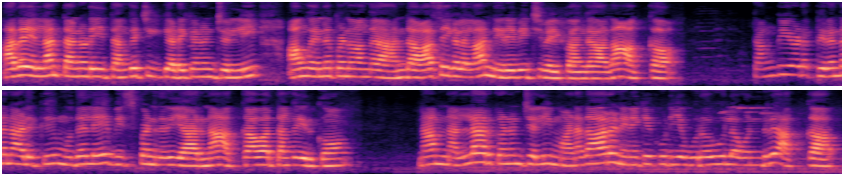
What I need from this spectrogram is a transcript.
அதையெல்லாம் தன்னுடைய தங்கச்சிக்கு கிடைக்கணும்னு சொல்லி அவங்க என்ன பண்ணுவாங்க? அந்த ஆசைகளெல்லாம் நிறைவேற்றி வைப்பாங்க. அதான் அக்கா. தங்கையோட பிறந்த நாளுக்கு முதலே விஷ் பண்ணது யாருன்னா அக்காவா தாங்க இருக்கும். நாம் நல்லா இருக்கணும்னு சொல்லி மனதார நினைக்கக்கூடிய உறவுல ஒன்று அக்கா.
